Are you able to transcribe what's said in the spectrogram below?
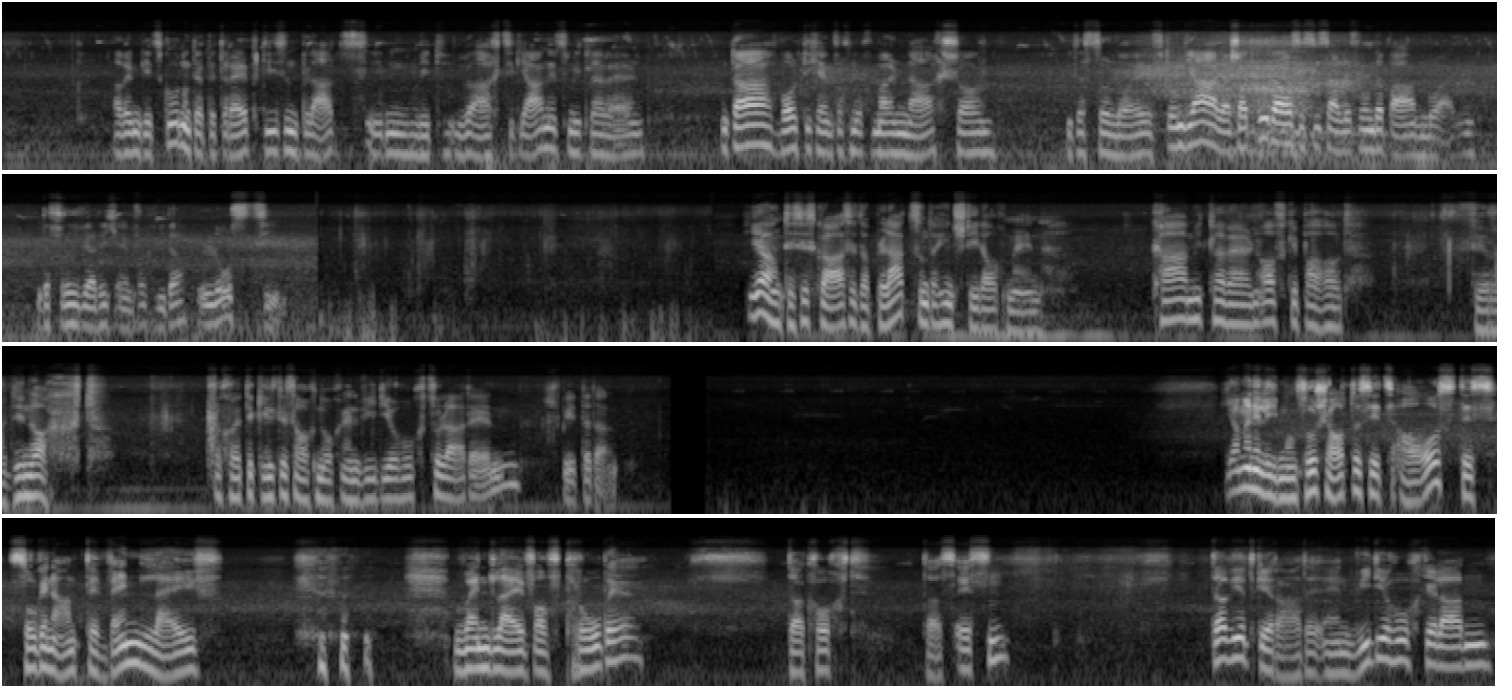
aber ihm geht's gut und er betreibt diesen Platz eben mit über 80 Jahren jetzt mittlerweile. Und da wollte ich einfach nochmal nachschauen, wie das so läuft. Und ja, er schaut gut aus, es ist alles wunderbar und morgen in der Früh werde ich einfach wieder losziehen. Ja, und das ist quasi der Platz und dahin steht auch mein K mittlerweile aufgebaut für die Nacht. Doch heute gilt es auch noch ein Video hochzuladen, später dann. Ja, meine Lieben, und so schaut das jetzt aus, das sogenannte Vanlife. Vanlife auf Probe da kocht das Essen. Da wird gerade ein Video hochgeladen.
